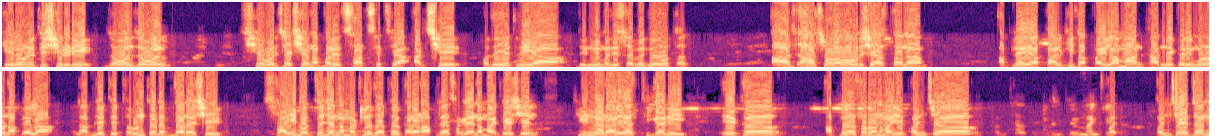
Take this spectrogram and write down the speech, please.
केलवणे ते शिर्डी जवळजवळ शेवटच्या क्षणापर्यंत सातशे ते आठशे पदयात्री या दिंडीमध्ये सहभागी होतात. आज हा सोळावा वर्ष असताना आपल्या या पालखीचा पहिला मान खांदेकरी म्हणून आपल्याला लाभले ते तरुण तडफदार असे साई भक्त ज्यांना म्हटलं जातं कारण आपल्या सगळ्यांना माहिती असेल की नडाळ या ठिकाणी एक आपल्याला सर्वांना माहिती पंच पंचायतन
